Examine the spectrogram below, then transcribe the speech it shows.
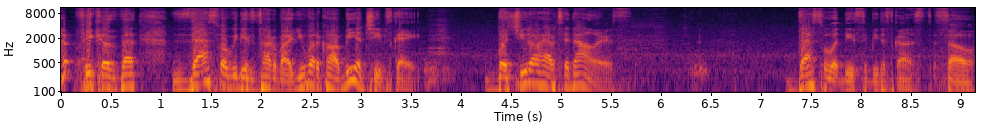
but- because that that's what we need to talk about. You want to call me a cheapskate, but you don't have ten dollars. That's what needs to be discussed. So,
